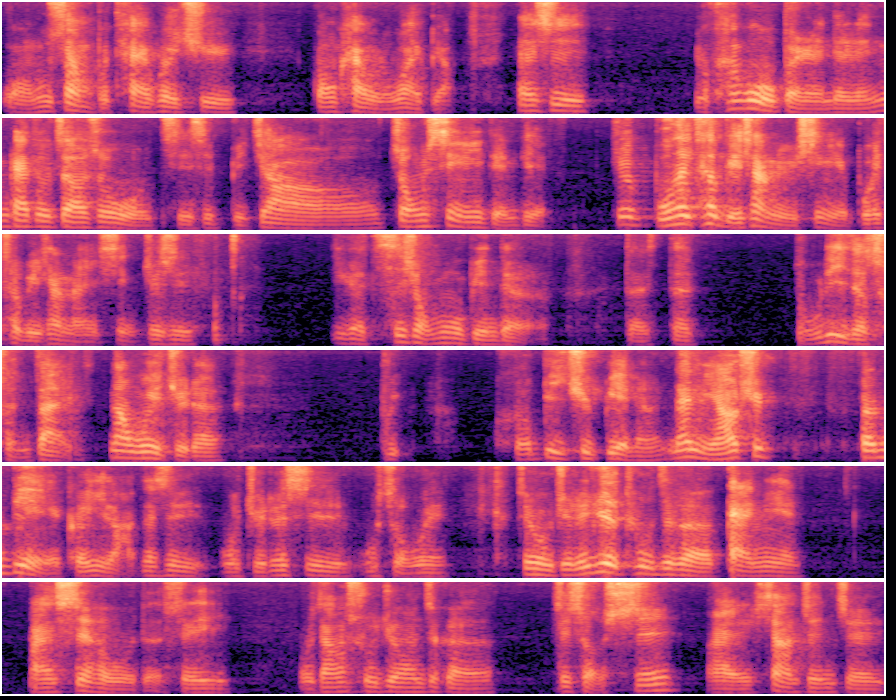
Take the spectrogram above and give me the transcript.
网络上不太会去公开我的外表。但是有看过我本人的人，应该都知道说我其实比较中性一点点。就不会特别像女性，也不会特别像男性，就是一个雌雄莫辨的的的独立的存在。那我也觉得不何必去变呢？那你要去分辨也可以啦，但是我觉得是无所谓。所以我觉得月兔这个概念蛮适合我的，所以我当初就用这个这首诗来象征着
